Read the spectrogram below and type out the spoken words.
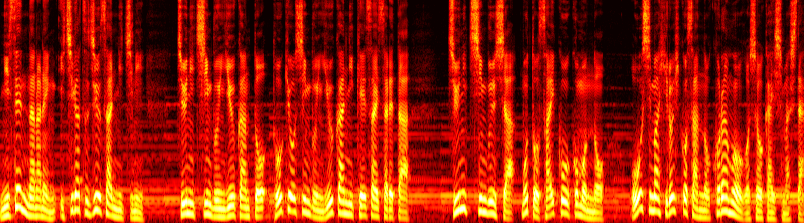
2007年1月13日に中日新聞夕刊と東京新聞夕刊に掲載された中日新聞社元最高顧問の大島博彦さんのコラムをご紹介しました。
